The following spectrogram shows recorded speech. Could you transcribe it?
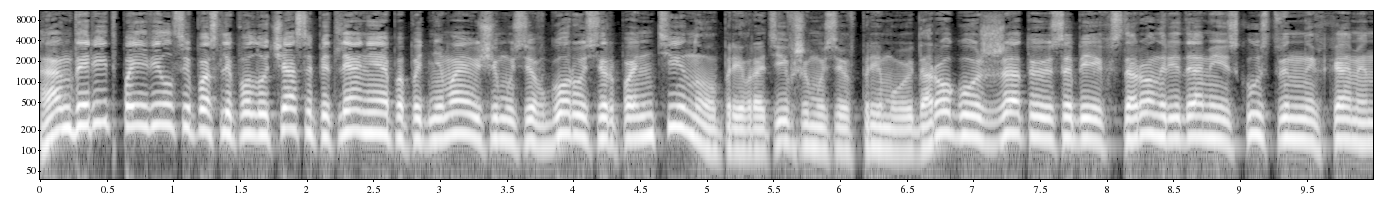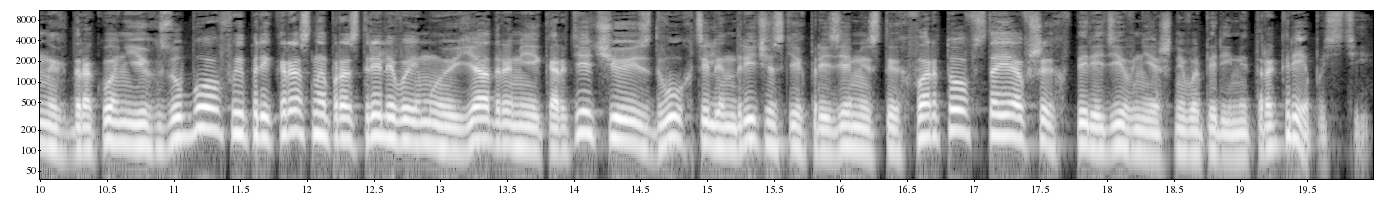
Андерит появился после получаса петляния по поднимающемуся в гору серпантину, превратившемуся в прямую дорогу, сжатую с обеих сторон рядами искусственных каменных драконьих зубов и прекрасно простреливаемую ядрами и картечью из двух цилиндрических приземистых фортов, стоявших впереди внешнего периметра крепости.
